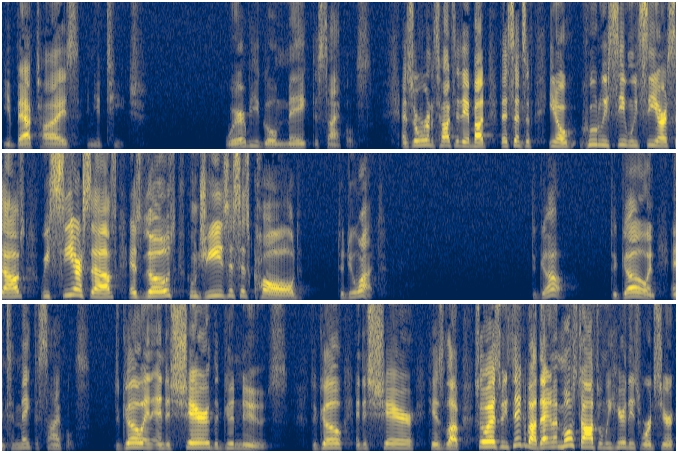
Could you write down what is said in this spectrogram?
You baptize and you teach. Wherever you go, make disciples. And so we're going to talk today about that sense of, you know, who do we see when we see ourselves? We see ourselves as those whom Jesus has called to do what? To go, to go and, and to make disciples, to go and, and to share the good news, to go and to share his love. So as we think about that, most often we hear these words here,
